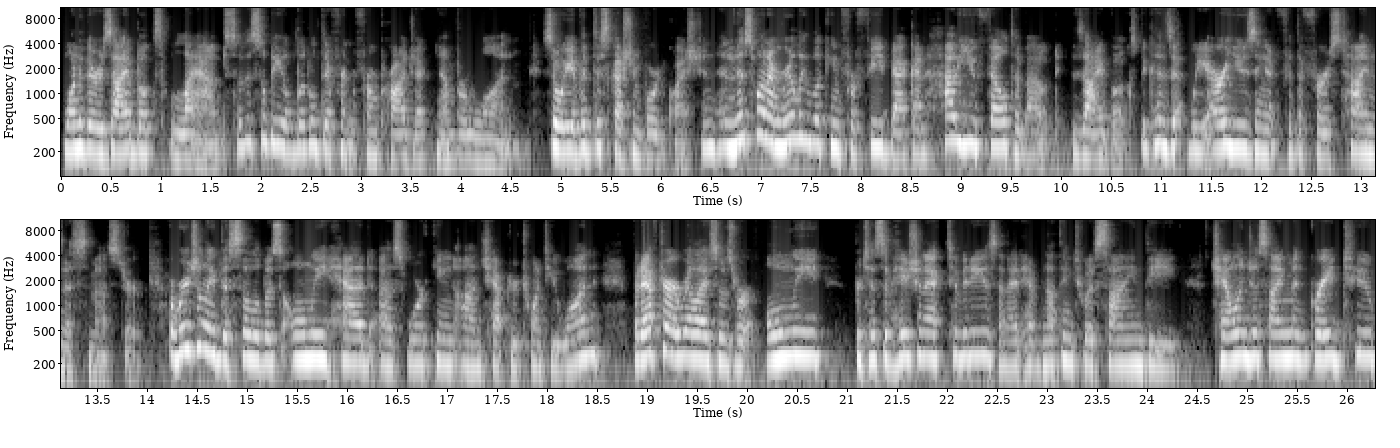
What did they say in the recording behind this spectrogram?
one of their Zybooks labs. So this will be a little different from project number one. So we have a discussion board question. And this one I'm really looking for feedback on how you felt about Zybooks because we are using it for the first time this semester. Originally the syllabus only had us working on chapter 21, but after I realized those were only participation activities and I'd have nothing to assign the challenge assignment grade 2,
